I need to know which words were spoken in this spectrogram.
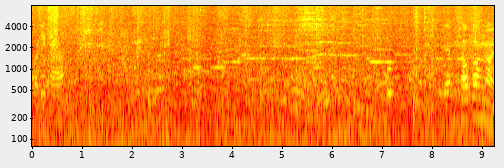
สวัสดีครับเดี๋ยวเข้ากล้องหน่อย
